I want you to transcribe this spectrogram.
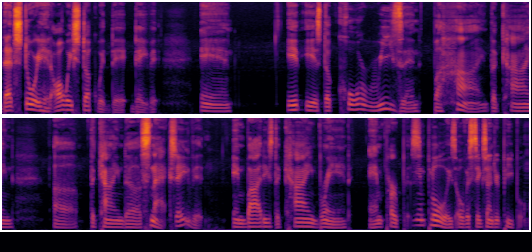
that story had always stuck with David. And it is the core reason behind the kind uh, the kind uh, snacks. David embodies the kind brand and purpose. He employs over 600 people.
